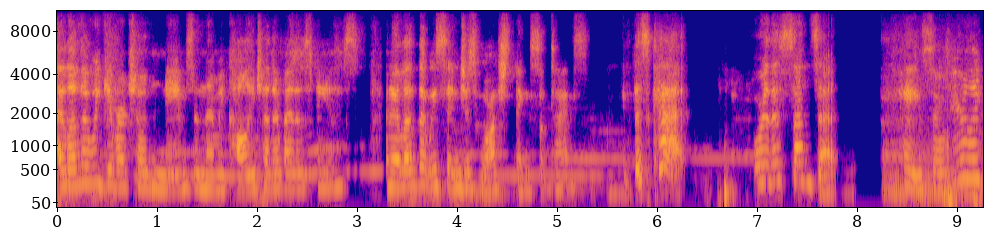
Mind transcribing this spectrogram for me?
I love that we give our children names and then we call each other by those names. And I love that we sit and just watch things sometimes, like this cat or this sunset. Hey, so if you're like,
